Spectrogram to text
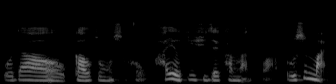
我到高中的时候还有继续在看漫画，不是买。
